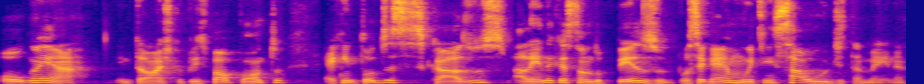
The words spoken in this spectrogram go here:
ou ganhar. Então, acho que o principal ponto é que em todos esses casos, além da questão do peso, você ganha muito em saúde também, né?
